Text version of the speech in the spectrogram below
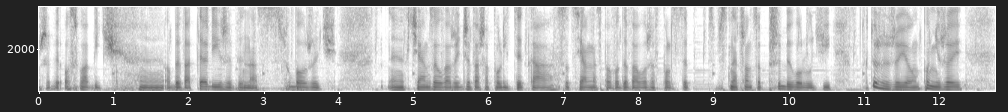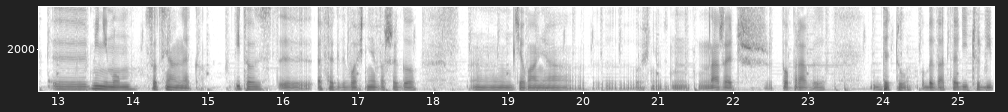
żeby osłabić obywateli, żeby nas zubożyć E, chciałem zauważyć, że wasza polityka socjalna spowodowała, że w Polsce znacząco przybyło ludzi, którzy żyją poniżej e, minimum socjalnego. I to jest e, efekt właśnie waszego działania właśnie na rzecz poprawy bytu obywateli, czyli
